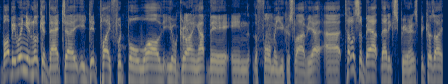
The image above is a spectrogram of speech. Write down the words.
Bobby, when you look at that, uh, you did play football while you were growing up there in the former Yugoslavia. Uh, tell us about that experience because I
